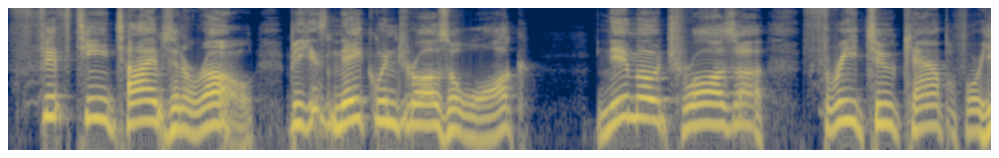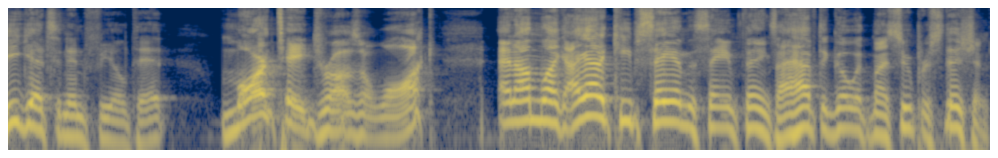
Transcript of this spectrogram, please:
15 times in a row because Naquin draws a walk. Nimmo draws a 3 2 count before he gets an infield hit. Marte draws a walk. And I'm like, I got to keep saying the same things. I have to go with my superstition.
